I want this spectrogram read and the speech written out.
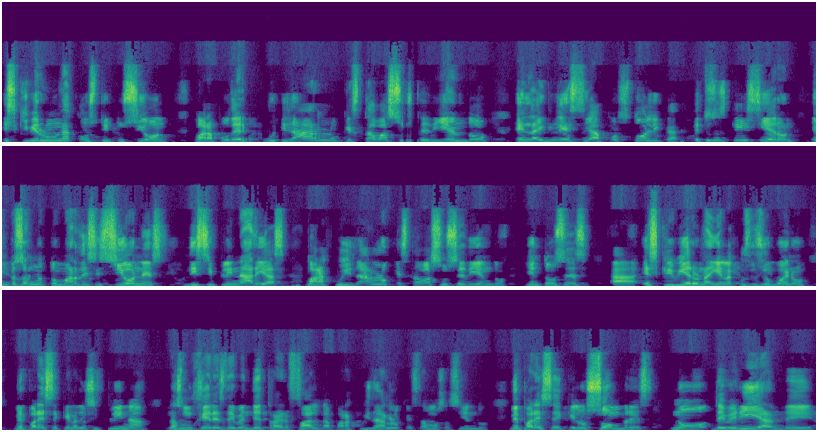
Escribieron una constitución para poder cuidar lo que estaba sucediendo en la iglesia apostólica. Entonces, ¿qué hicieron? Empezaron a tomar decisiones disciplinarias para cuidar lo que estaba sucediendo. Y entonces ah, escribieron ahí en la constitución, bueno, me parece que en la disciplina las mujeres deben de traer falda para cuidar lo que estamos haciendo. Me parece que los hombres no deberían de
